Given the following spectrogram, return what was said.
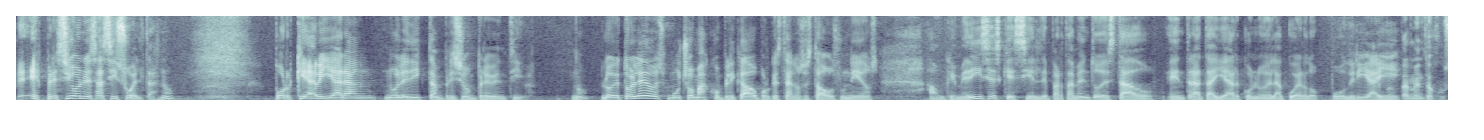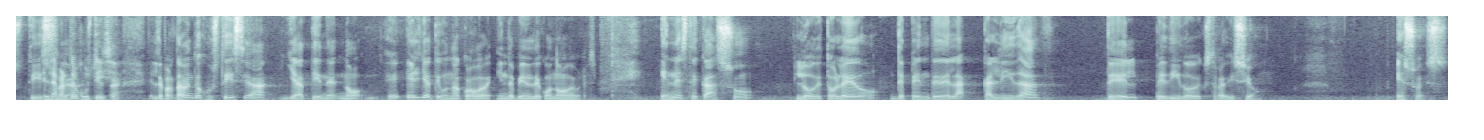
expresiones así sueltas, ¿no? ¿Por qué a Villarán no le dictan prisión preventiva? Lo de Toledo es mucho más complicado porque está en los Estados Unidos, aunque me dices que si el Departamento de Estado entra a tallar con lo del acuerdo, podría ir... El Departamento de Justicia. El Departamento de Justicia. El Departamento de Justicia ya tiene, no, eh, él ya tiene un acuerdo independiente con Odebrecht. En este caso, lo de Toledo depende de la calidad del pedido de extradición. Eso es.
